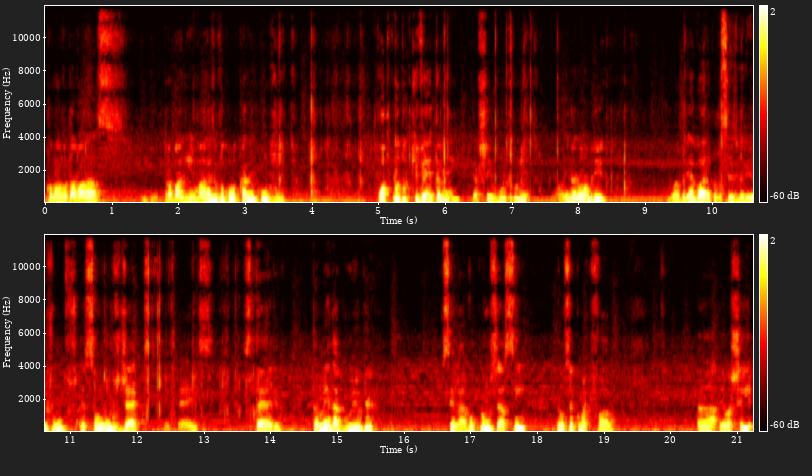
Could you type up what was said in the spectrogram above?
Como eu vou dar umas, um trabalhinho mais, eu vou colocar ela em conjunto. Outro produto que veio também, que eu achei muito bonito, eu ainda não abri. Vou abrir agora para vocês verem juntos. Esses são uns jacks P10 estéreo. Também da Guilger. Sei lá, vou pronunciar assim, não sei como é que fala. Uh, eu achei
